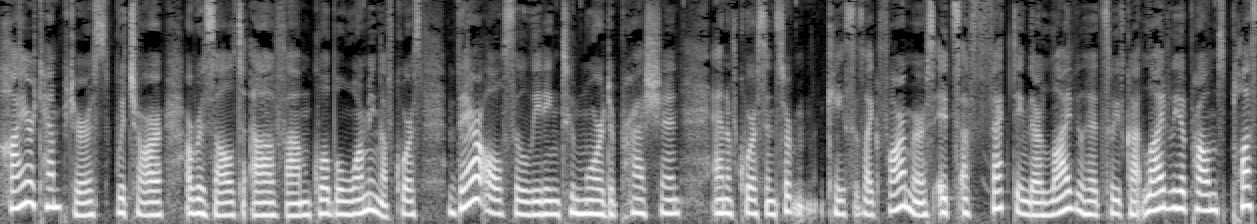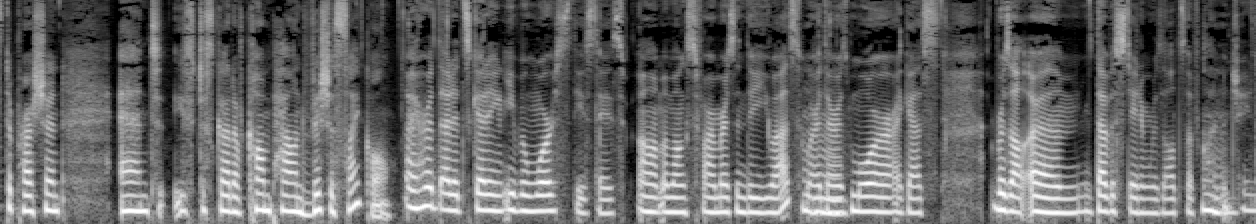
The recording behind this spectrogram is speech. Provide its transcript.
higher temperatures, which are a result of um, global warming, of course, they're also leading to more depression. And of course, in certain cases like farmers, it's affecting their livelihood. So you've got livelihood problems plus depression. And you've just got a compound vicious cycle. I heard that it's getting even worse these days um, amongst farmers in the U.S., where Mm-hmm. there's more, I guess, result um, devastating results of climate Mm. change.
